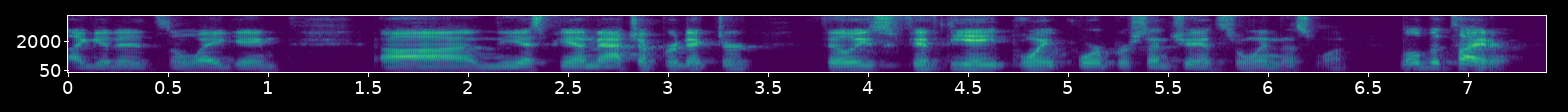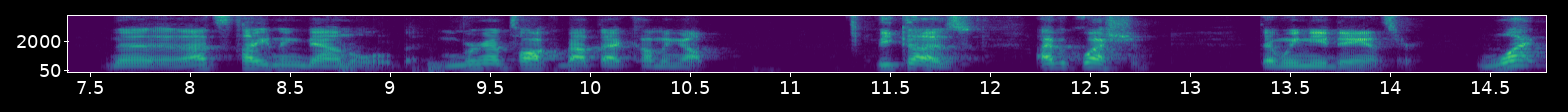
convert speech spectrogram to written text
I get it. It's a away game. Uh, the ESPN matchup predictor Phillies 58.4% chance to win this one. A little bit tighter. That's tightening down a little bit. And we're going to talk about that coming up because I have a question that we need to answer. What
